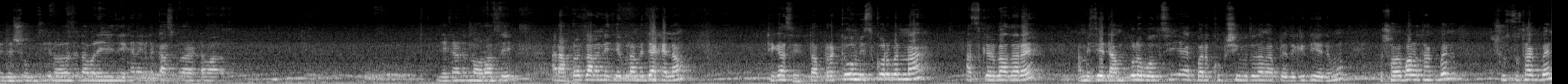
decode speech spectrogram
এই যে সবজি নর আছে, তারপরে এই যে এখানে একটা কাজ করার একটা যেখানে একটা নর আছে। আর আপনারা জানেন যেগুলো আমি দেখালাম ঠিক আছে? তো আপনারা কেউ মিস করবেন না আজকের বাজারে। আমি যে দামগুলো বলছি, একবার খুব সীমিত দামে আপনাদেরকে দিয়ে দেবো। তো সবাই ভালো থাকবেন, সুস্থ থাকবেন।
